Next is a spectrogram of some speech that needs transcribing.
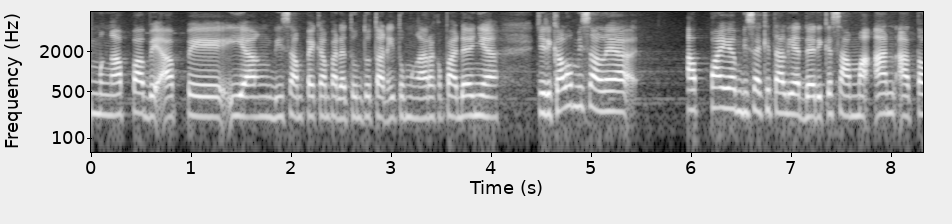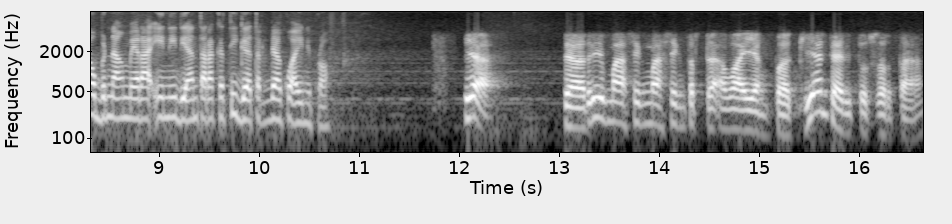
mengapa BAP yang disampaikan pada tuntutan itu mengarah kepadanya. Jadi kalau misalnya apa yang bisa kita lihat dari kesamaan atau benang merah ini di antara ketiga terdakwa ini, Prof? Ya, dari masing-masing terdakwa yang bagian dari turut serta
